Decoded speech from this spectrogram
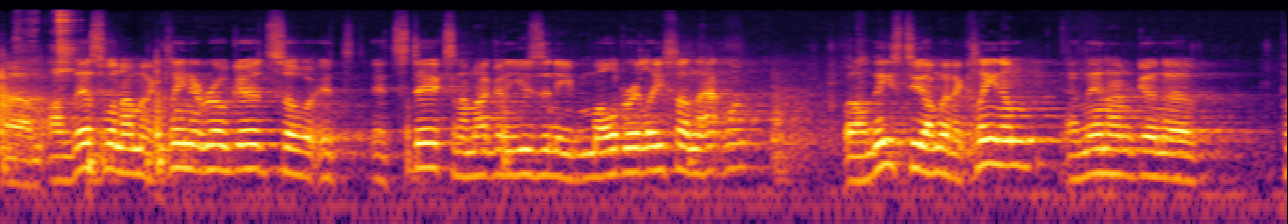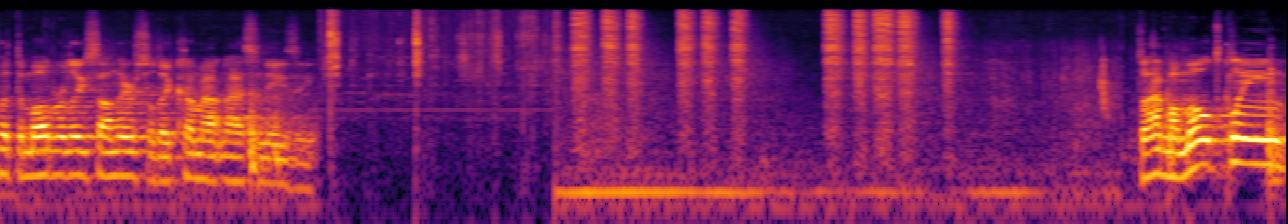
um, on this one, I'm gonna clean it real good so it, it sticks and I'm not gonna use any mold release on that one. But on these two, I'm gonna clean them and then I'm gonna put the mold release on there so they come out nice and easy. So I have my molds clean.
